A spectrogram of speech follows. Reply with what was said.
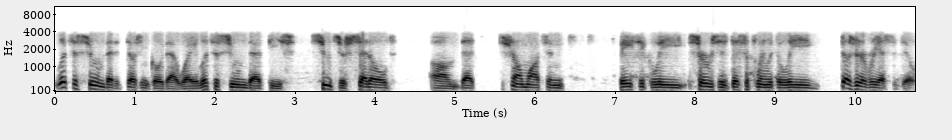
let's assume that it doesn't go that way. Let's assume that these suits are settled, um, that Deshaun Watson basically serves his discipline with the league, does whatever he has to do.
